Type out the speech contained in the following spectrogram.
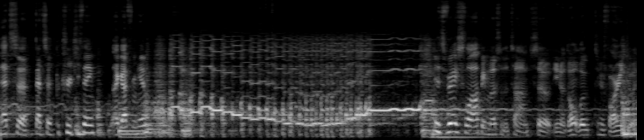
That's a that's a Petrucci thing I got from him. It's very sloppy most of the time, so you know don't look too far into it.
